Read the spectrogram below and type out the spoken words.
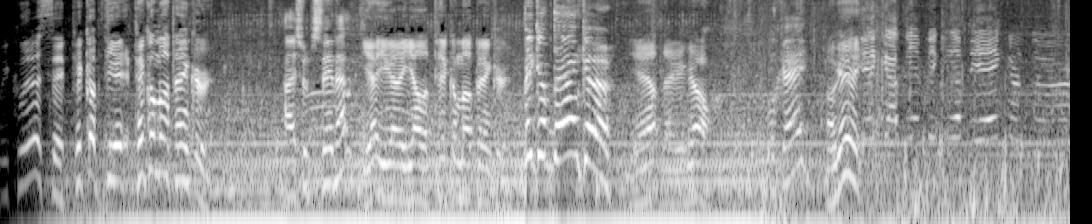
We clear. Say eh? pick up the pick 'em up anchor. I should say them. Yeah, you gotta yell at pick 'em up anchor. Pick up the anchor. Yeah, there you go. Okay. Okay. Captain, picking up the anchor, sir.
